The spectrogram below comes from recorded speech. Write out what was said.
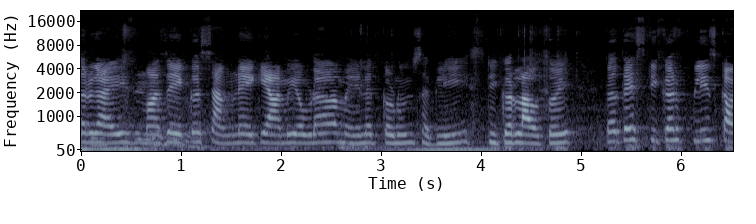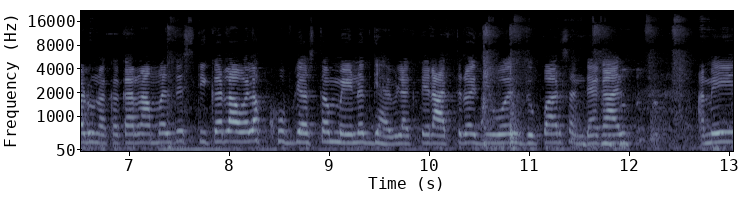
तर गाईज माझं एकच सांगणं आहे की आम्ही एवढा मेहनत करून सगळी स्टिकर लावतोय. तर ते स्टिकर प्लीज काढू नका कारण आम्हाला ते स्टिकर लावायला खूप जास्त मेहनत घ्यावी लागते. रात्र दिवस दुपार संध्याकाळ. आम्ही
